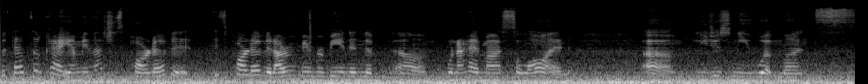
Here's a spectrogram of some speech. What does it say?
but that's okay. I mean, that's just part of it. It's part of it. I remember being in the, um, when I had my salon, um, you just knew what months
